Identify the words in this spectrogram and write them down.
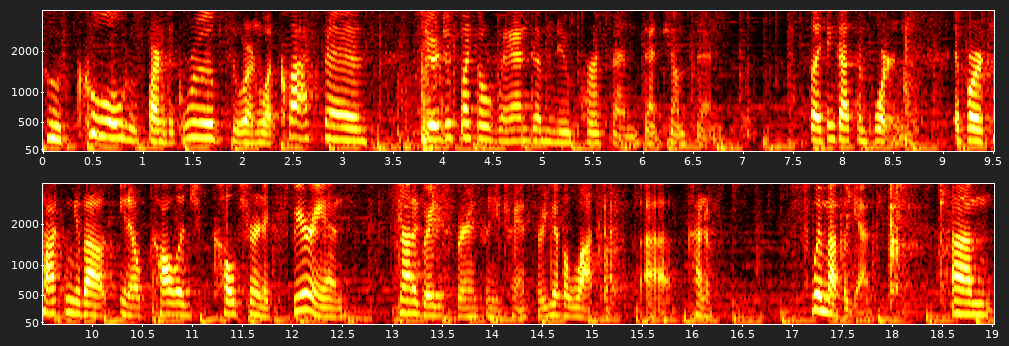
who's cool, who's part of the groups, who are in what classes. So you're just like a random new person that jumps in. So I think that's important. If we're talking about, you know, college culture and experience, it's not a great experience when you transfer. You have a lot to uh, kind of swim up against. Um,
